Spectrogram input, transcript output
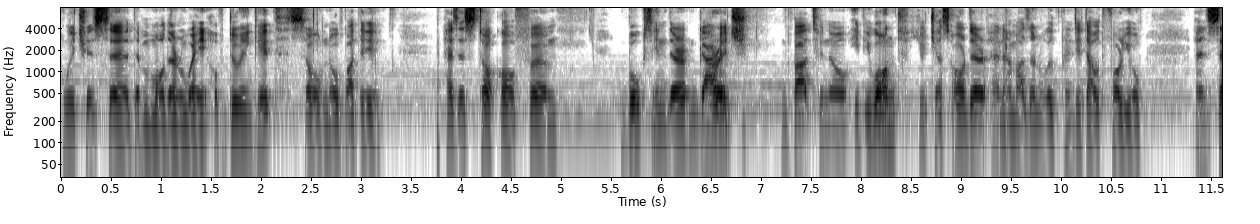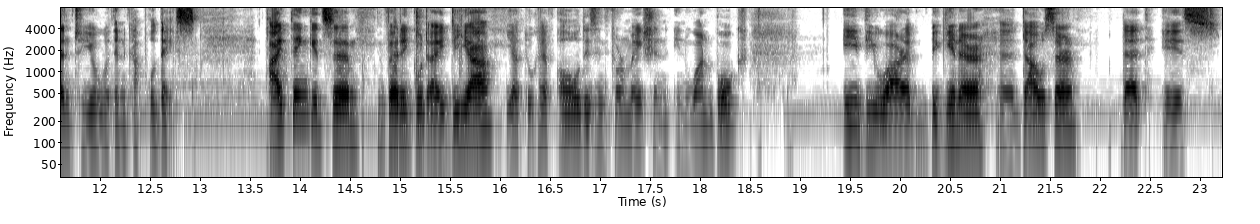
which is uh, the modern way of doing it. So nobody has a stock of um, books in their garage but you know if you want you just order and Amazon will print it out for you and send to you within a couple days I think it's a very good idea yeah, to have all this information in one book. If you are a beginner uh, dowser, that is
